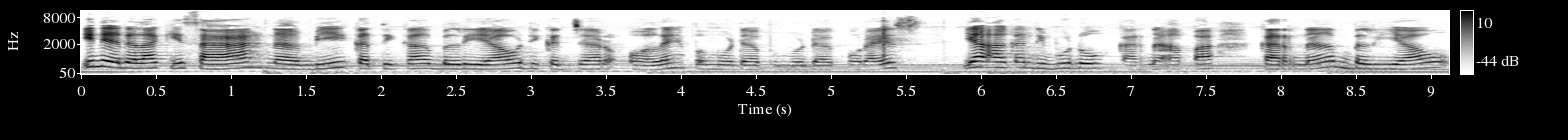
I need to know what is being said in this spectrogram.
ini adalah kisah Nabi ketika beliau dikejar oleh pemuda-pemuda Quraisy yang akan dibunuh karena apa? Karena beliau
